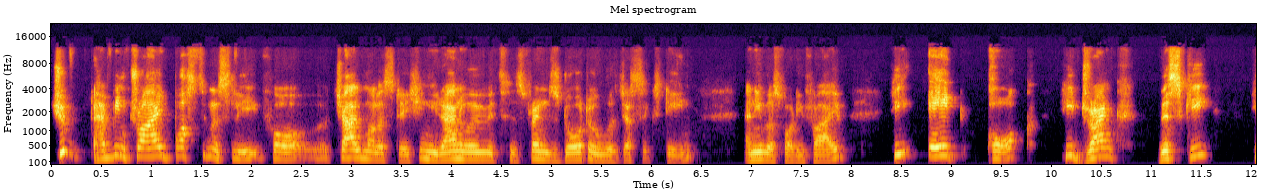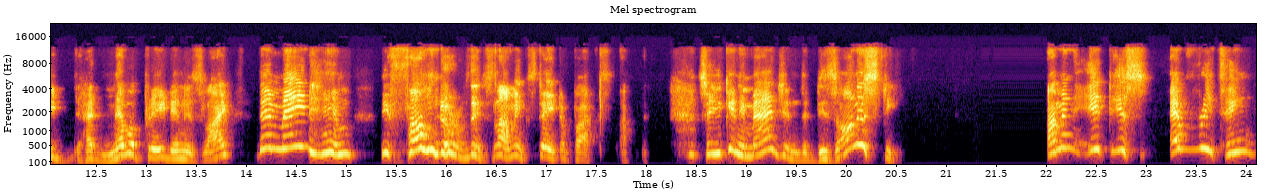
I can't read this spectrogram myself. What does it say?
should have been tried posthumously for child molestation. He ran away with his friend's daughter, who was just 16, and he was 45. He ate pork, he drank whiskey, he had never prayed in his life. They made him the founder of the Islamic State of Pakistan. So you can imagine the dishonesty. I mean, it is everything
